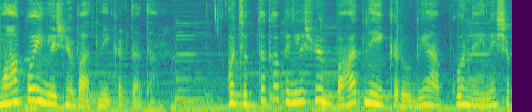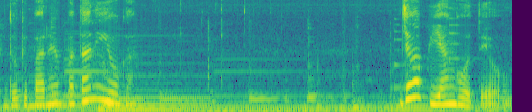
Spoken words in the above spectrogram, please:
वहाँ कोई इंग्लिश में बात नहीं करता था। और जब तक आप इंग्लिश में बात नहीं करोगे, आपको नए नए शब्दों के बारे में पता नहीं होगा। जब आप यंग होते हो,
